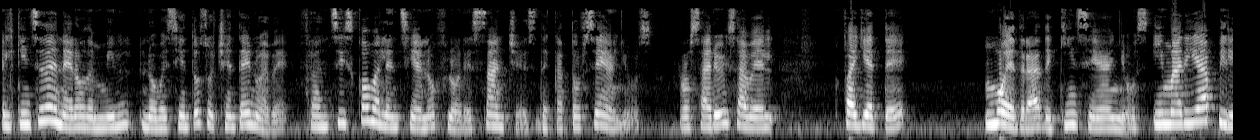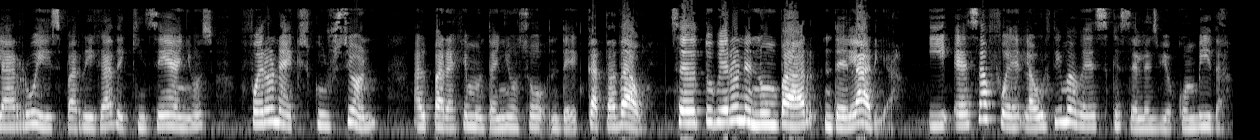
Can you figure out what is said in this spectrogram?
El 15 de enero de 1989, Francisco Valenciano Flores Sánchez, de 14 años, Rosario Isabel Fayete Muedra, de 15 años, y María Pilar Ruiz Barriga, de 15 años, fueron a excursión al paraje montañoso de Catadao. Se detuvieron en un bar del área y esa fue la última vez que se les vio con vida.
